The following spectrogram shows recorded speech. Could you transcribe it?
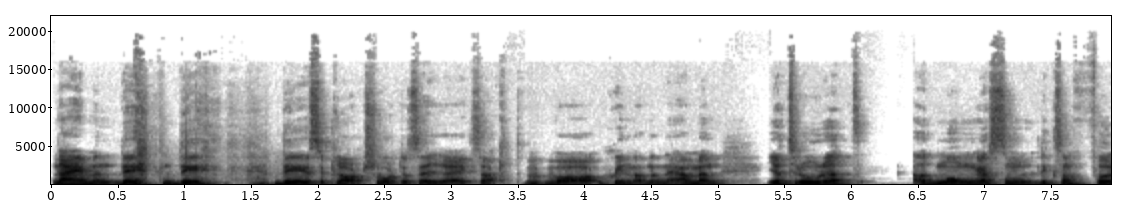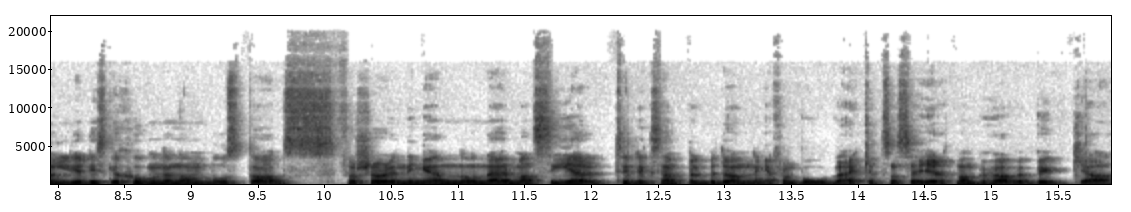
Nej, men det, det, det är såklart svårt att säga exakt vad skillnaden är. Men jag tror att, att många som liksom följer diskussionen om bostadsförsörjningen och när man ser till exempel bedömningar från Boverket som säger att man behöver bygga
